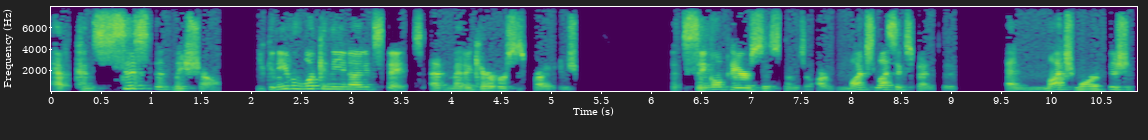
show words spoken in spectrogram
have consistently shown, you can even look in the United States at Medicare versus private insurance, that single payer systems are much less expensive and much more efficient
